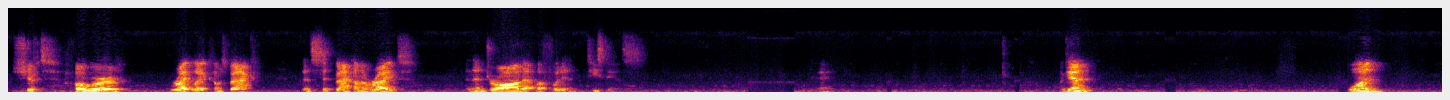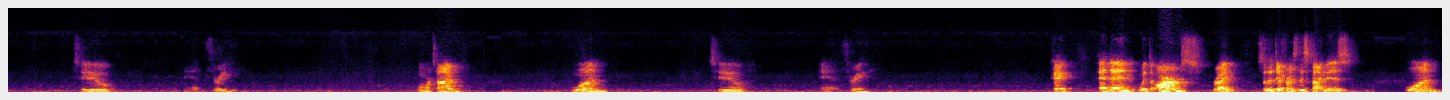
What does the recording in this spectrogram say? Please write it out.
shift forward, right leg comes back, then sit back on the right, and then draw that left foot in, T stance. Okay. Again. One, two, and three. One more time. One, two, and three. Okay, and then with the arms, right? So the difference this time is one,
